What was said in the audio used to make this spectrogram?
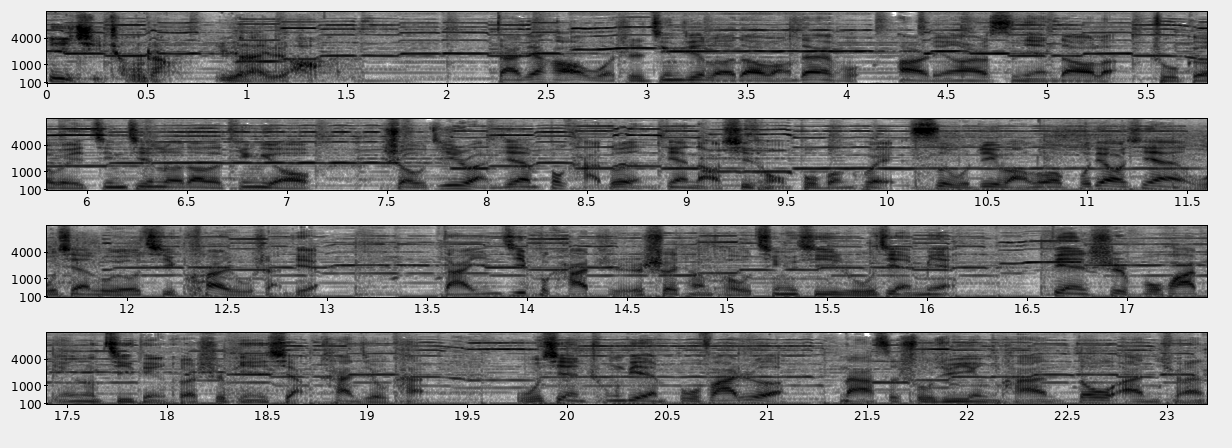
一起成长，越来越好。大家好，我是津津乐道王大夫。二零二四年到了，祝各位津津乐道的听友，手机软件不卡顿，电脑系统不崩溃，四五 G 网络不掉线，无线路由器快如闪电，打印机不卡纸，摄像头清晰如见面，电视不花屏，机顶盒视频想看就看，无线充电不发热，NAS 数据硬盘都安全，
